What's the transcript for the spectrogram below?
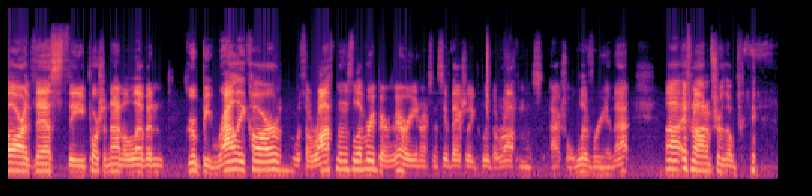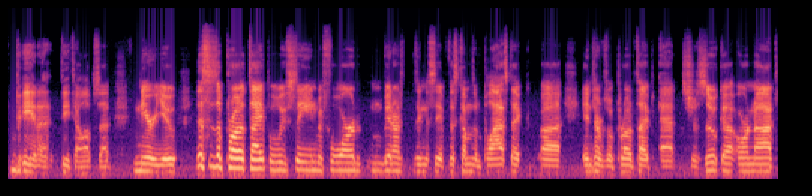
are this, the Porsche 911 Group B rally car with the Rothmans livery. Very, very interesting to see if they actually include the Rothmans actual livery in that. Uh, if not, I'm sure they'll be in a detail upset near you. This is a prototype we've seen before. It'll be interesting to see if this comes in plastic uh, in terms of a prototype at Suzuka or not.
